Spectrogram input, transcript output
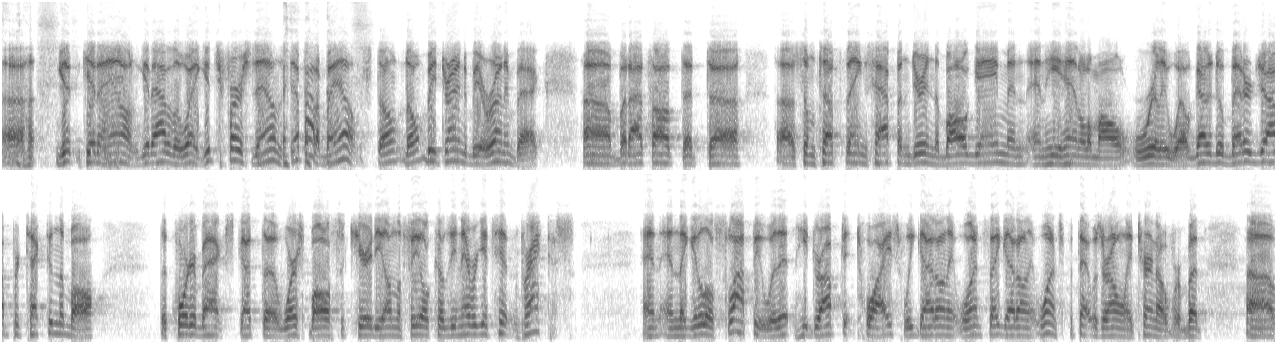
Uh, get get down, get out of the way, get your first down, step out of bounds. Don't don't be trying to be a running back. Uh, but I thought that. Uh, uh, some tough things happened during the ball game, and, and he handled them all really well. Got to do a better job protecting the ball. The quarterback's got the worst ball security on the field because he never gets hit in practice and and they get a little sloppy with it. He dropped it twice. We got on it once. They got on it once, but that was our only turnover. But uh,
